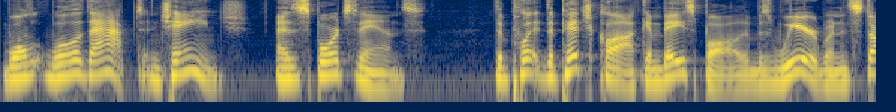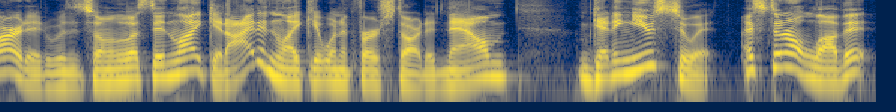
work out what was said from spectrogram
we'll we'll adapt and change as sports fans. The play, the pitch clock in baseball. It was weird when it started. Some of us didn't like it. I didn't like it when it first started. Now I'm, I'm getting used to it. I still don't love it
